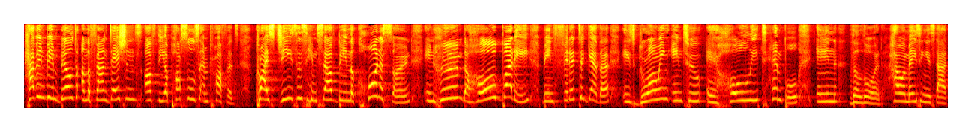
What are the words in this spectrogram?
Having been built on the foundations of the apostles and prophets, Christ Jesus himself being the cornerstone, in whom the whole body, being fitted together, is growing into a holy temple in the Lord. How amazing is that?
